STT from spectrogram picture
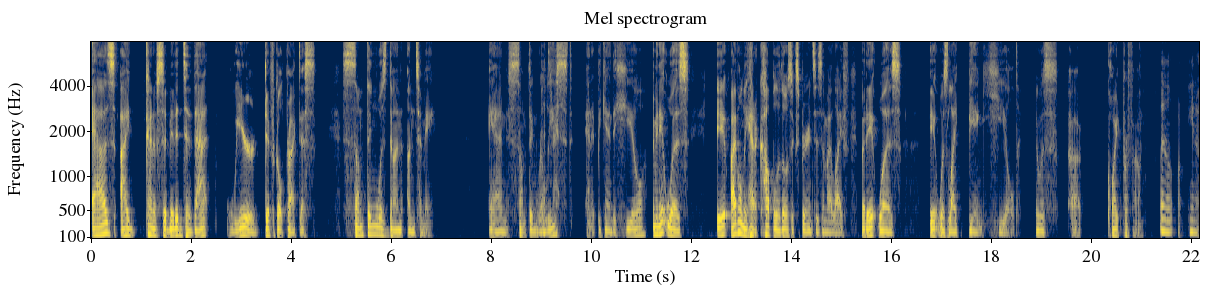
as I kind of submitted to that weird, difficult practice, something was done unto me and something released right. and it began to heal. I mean, it was, it, I've only had a couple of those experiences in my life, but it was, it was like being healed. It was uh, quite profound. Well, you know,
